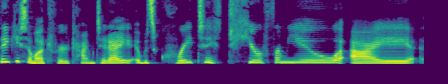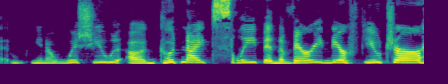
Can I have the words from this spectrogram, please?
Thank you so much for your time today. It was great to hear from you. I, you know, wish you a good night's sleep in the very near future.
